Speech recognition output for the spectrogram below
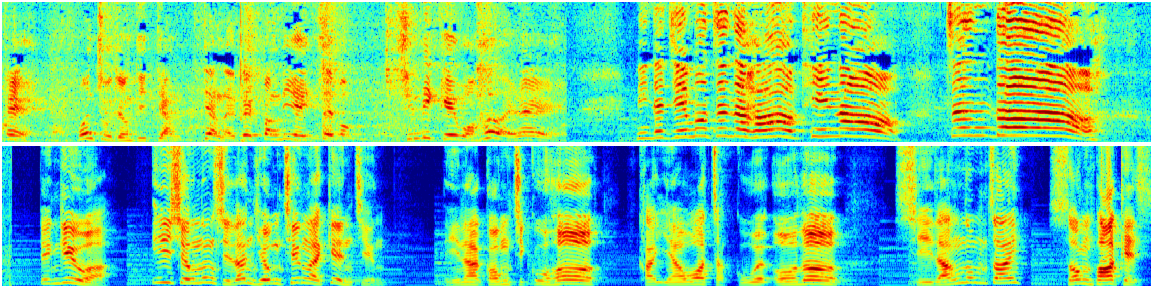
哎、欸，我注重在点点内底放你的节目，心里给我好的嘞。你的节目真的好好听哦，真的。朋友啊，以上拢是咱乡亲的见证。你若讲一句好，较赢我十句的恶乐，是人拢知。双 Podcast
